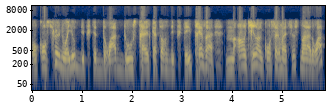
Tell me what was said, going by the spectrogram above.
on construit un noyau de députés de droite, 12, 13, 14 députés, très ancrés dans le conservatisme, dans la droite.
